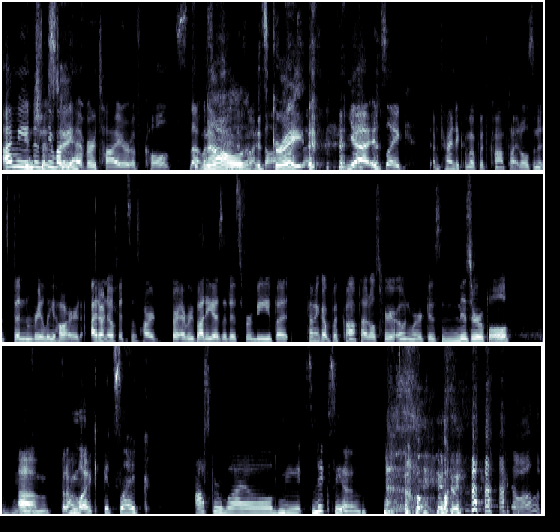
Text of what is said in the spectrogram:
I mean, does anybody ever tire of cults? That was no, kind of it's great. yeah, it's like I'm trying to come up with comp titles and it's been really hard. I don't know if it's as hard for everybody as it is for me, but coming up with comp titles for your own work is miserable. Mm-hmm. Um, but I'm like, it's like Oscar Wilde meets NXIVM. well,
